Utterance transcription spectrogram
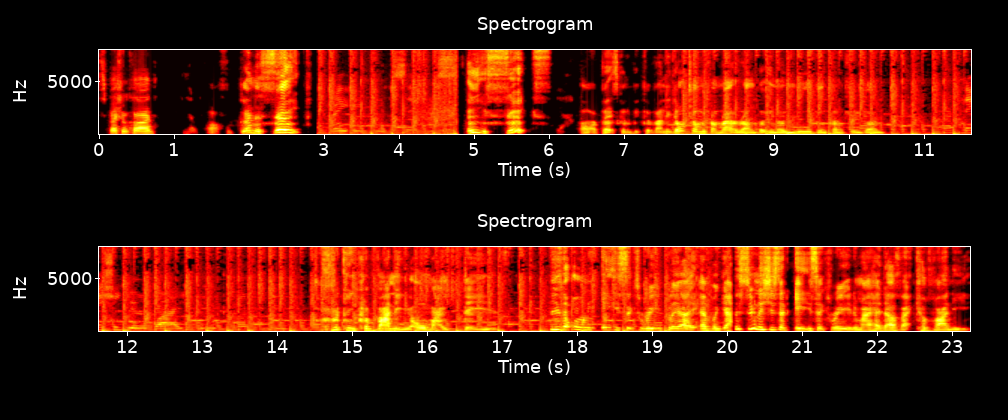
Special card? No. Oh, for goodness sake. Rating 86. 86? Oh, I bet it's going to be Cavani. Don't tell me if I'm right or wrong, but you know, league and country gone. Nation, Uruguay, Freaking Cavani. Oh my days. He's the only 86 rated player I ever get. As soon as she said 86 rated, in my head I was like, Cavani.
